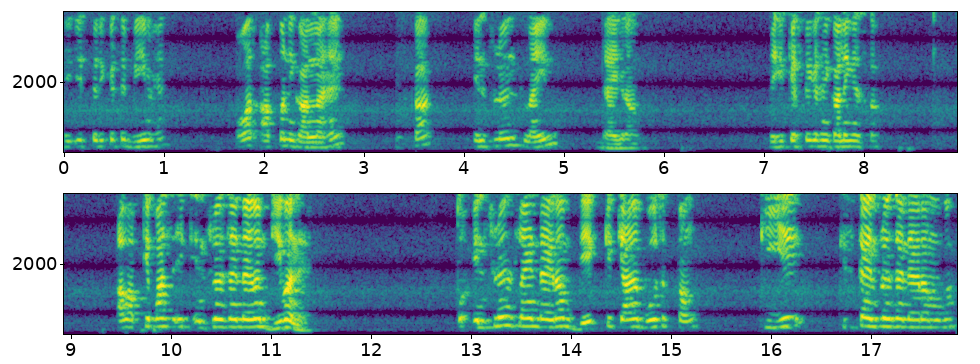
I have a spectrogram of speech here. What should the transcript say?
इस तरीके से बीम है, और आपको निकालना है इसका इन्फ्लुएंस लाइन डायग्राम देखिए कैसे कैसे निकालेंगे इसका। अब आपके पास एक इन्फ्लुएंस लाइन डायग्राम गिवन है। तो इन्फ्लुएंस लाइन डायग्राम देख के क्या मैं बोल सकता हूँ कि ये किसका इन्फ्लुएंस लाइन डायग्राम होगा?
